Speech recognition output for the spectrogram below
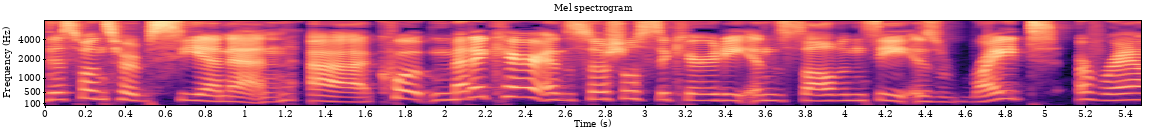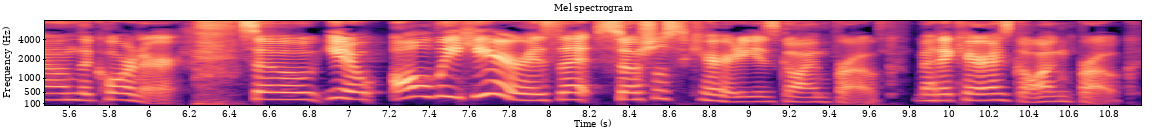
This one's from CNN. Uh, quote, Medicare and Social Security insolvency is right around the corner. So, you know, all we hear is that Social Security is going broke. Medicare is going broke.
